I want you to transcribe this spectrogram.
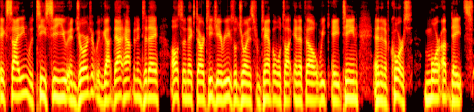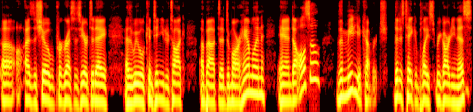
exciting with TCU and Georgia. We've got that happening today. Also next hour, TJ Rives will join us from Tampa. We'll talk NFL week 18. And then of course, more updates, uh, as the show progresses here today, as we will continue to talk about uh, Damar Hamlin and uh, also the media coverage that has taken place regarding this.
